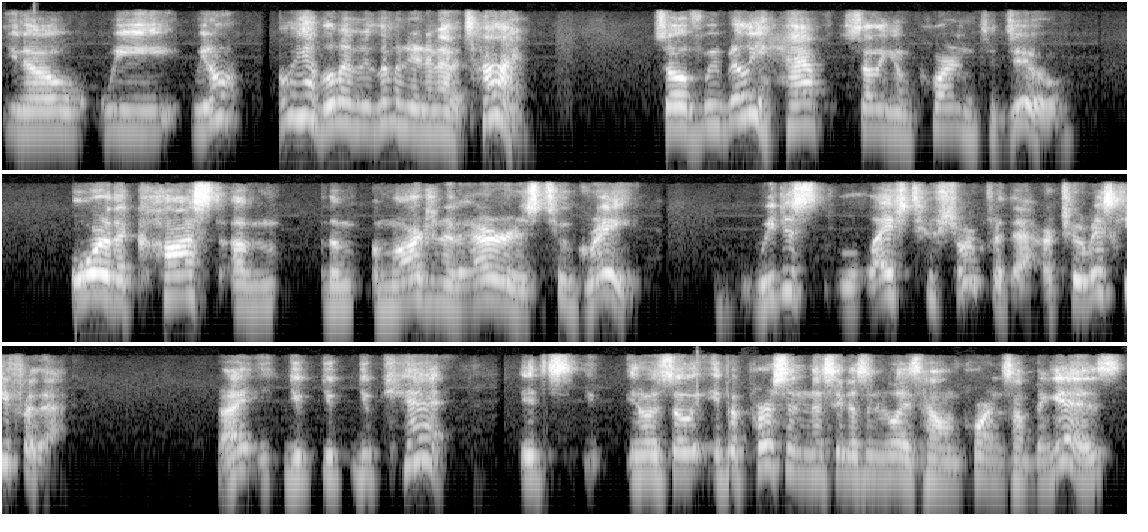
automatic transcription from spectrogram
you know, we we don't only have limited limited amount of time. So if we really have something important to do, or the cost of the margin of error is too great. We just life's too short for that or too risky for that. Right? You you you can't. It's you know, so if a person necessarily doesn't realize how important something is,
